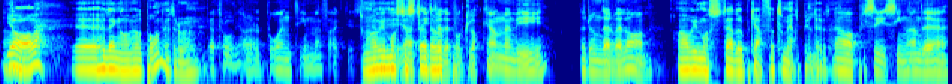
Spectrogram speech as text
Ja, eh, hur länge har vi hållit på nu tror du? Jag tror vi har hållit på en timme faktiskt. Ja, vi måste jag städa tittade upp. på klockan men vi rundar väl av. Ja, vi måste städa upp kaffet som jag spillde ut. Ja, precis. Innan det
